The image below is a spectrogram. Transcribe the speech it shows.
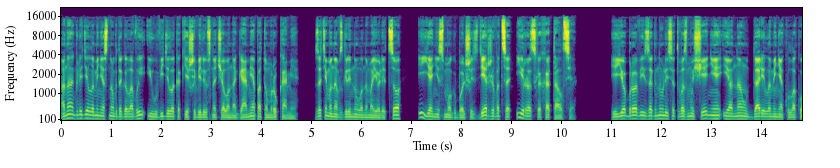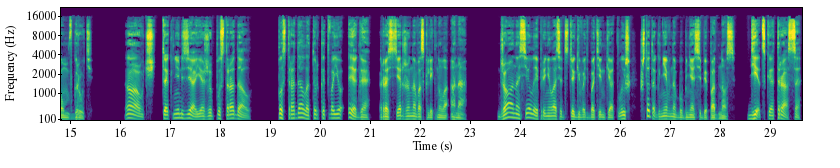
Она оглядела меня с ног до головы и увидела, как я шевелю сначала ногами, а потом руками. Затем она взглянула на мое лицо, и я не смог больше сдерживаться и расхохотался. Ее брови изогнулись от возмущения, и она ударила меня кулаком в грудь. «Ауч, так нельзя, я же пострадал». «Пострадало только твое эго», — рассерженно воскликнула она. Джоанна села и принялась отстегивать ботинки от лыж, что-то гневно бубня себе под нос. «Детская трасса!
